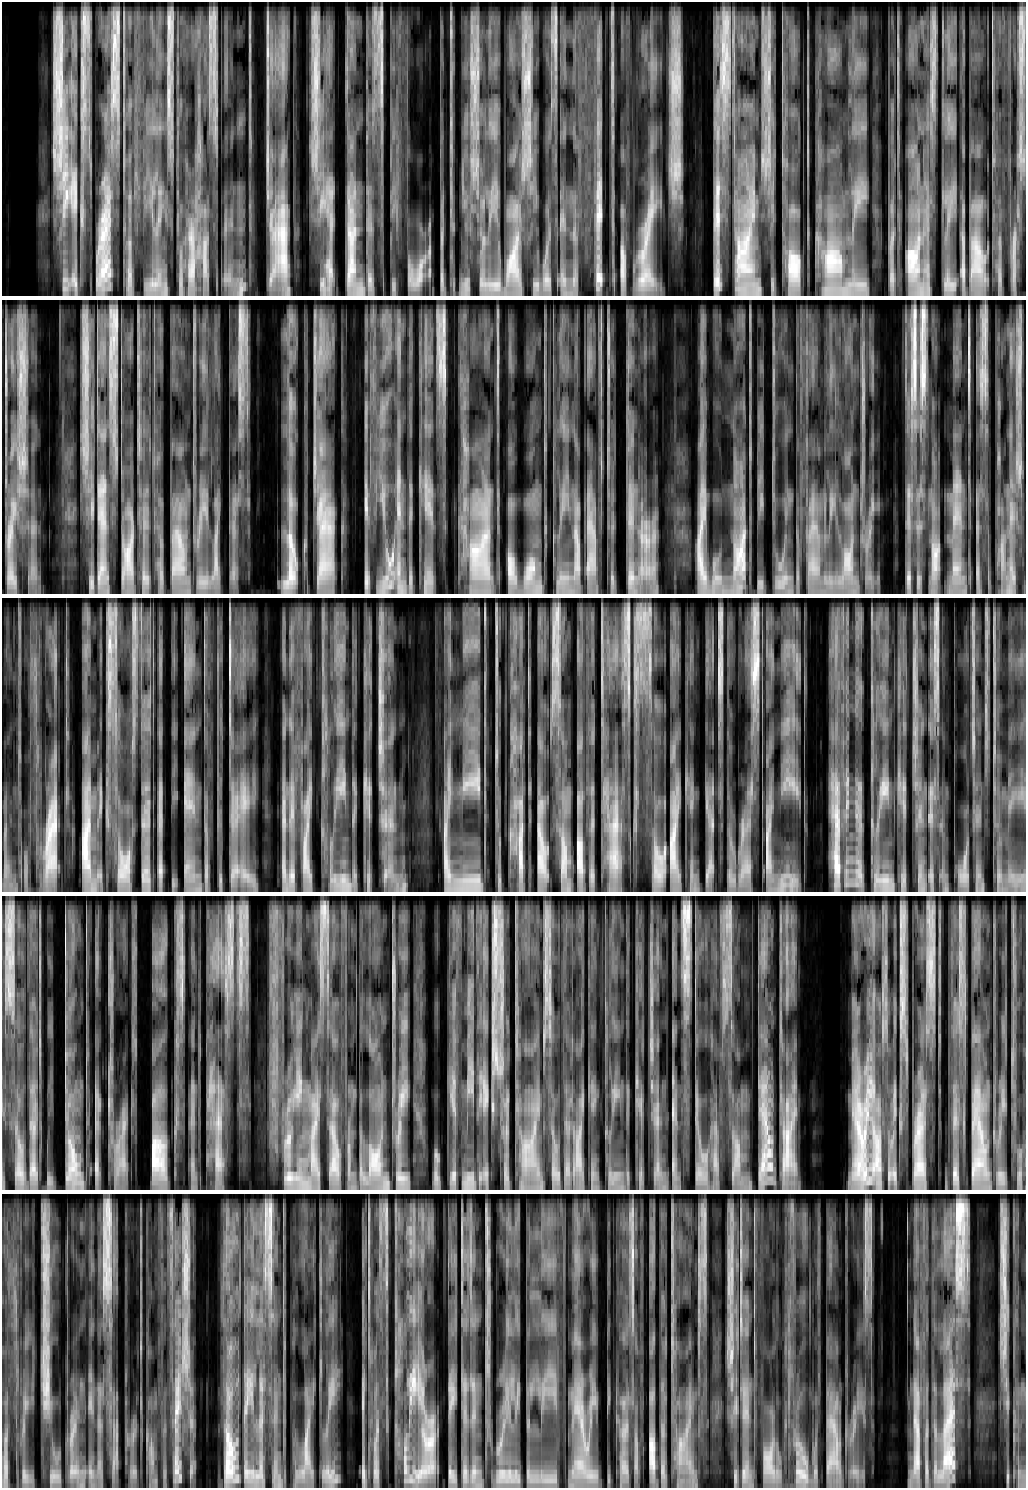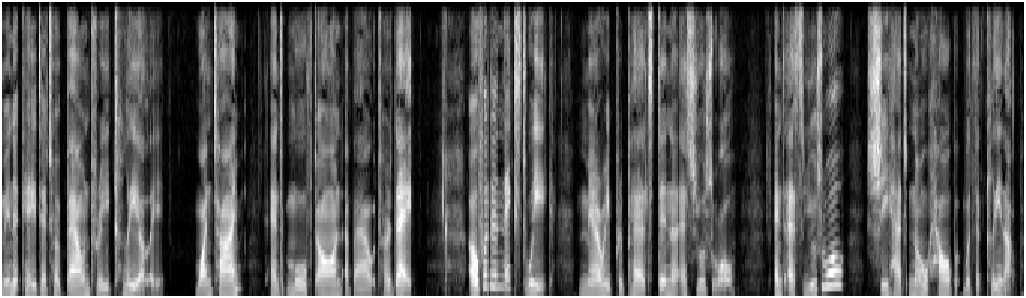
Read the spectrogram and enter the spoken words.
She expressed her feelings to her husband, Jack. She had done this before, but usually while she was in a fit of rage. This time she talked calmly but honestly about her frustration. She then started her boundary like this Look, Jack, if you and the kids can't or won't clean up after dinner, I will not be doing the family laundry. This is not meant as a punishment or threat. I'm exhausted at the end of the day, and if I clean the kitchen, I need to cut out some other tasks so I can get the rest I need. Having a clean kitchen is important to me so that we don't attract bugs and pests. Freeing myself from the laundry will give me the extra time so that I can clean the kitchen and still have some downtime. Mary also expressed this boundary to her three children in a separate conversation. Though they listened politely, it was clear they didn't really believe Mary because of other times she didn't follow through with boundaries. Nevertheless, she communicated her boundary clearly one time and moved on about her day. Over the next week, Mary prepared dinner as usual, and as usual, she had no help with the cleanup.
